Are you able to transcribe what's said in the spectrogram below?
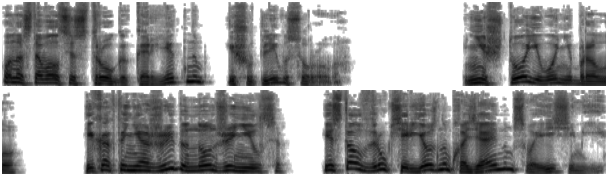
он оставался строго корректным и шутливо суровым ничто его не брало. И как-то неожиданно он женился и стал вдруг серьезным хозяином своей семьи.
